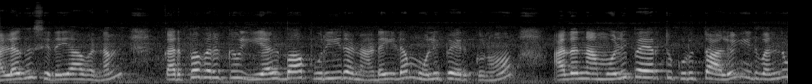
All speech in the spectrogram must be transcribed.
அழகு சிதையாவண்ணம் கற்பவருக்கு இயல்பாக புரிகிற நடையில் மொழிபெயர்க்கணும். அதை நான் மொழிபெயர்த்து கொடுத்தாலும் இது வந்து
